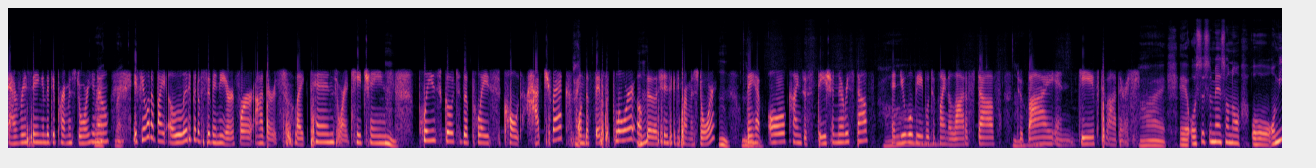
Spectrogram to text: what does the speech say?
everything in the department store, you know. right. If you want to buy a little bit of souvenir for others, like pens or keychains, mm. please go to the place called Hat Track Hi. on the fifth floor of mm-hmm. the Shinseki department store. Mm. They have all kinds of stationery stuff. And you will be able to find a lot of stuff to buy and give to others. はい、えーおすすめそのおお土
